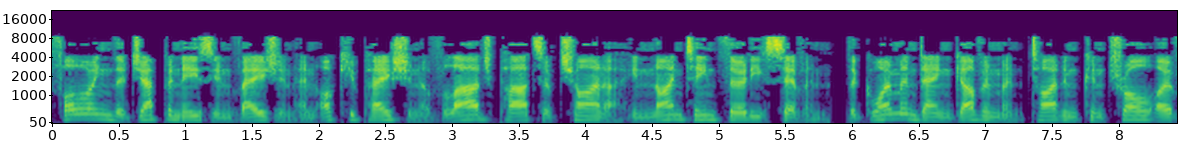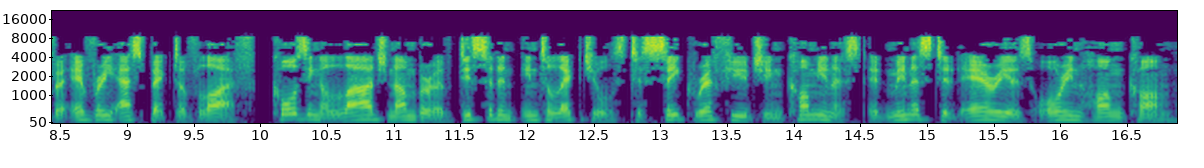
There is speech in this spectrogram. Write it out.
Following the Japanese invasion and occupation of large parts of China in 1937, the Guomindang government tightened control over every aspect of life, causing a large number of dissident intellectuals to seek refuge in communist-administered areas or in Hong Kong.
